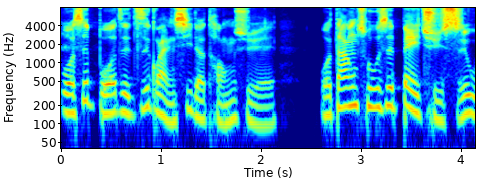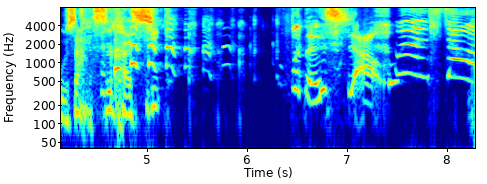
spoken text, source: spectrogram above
我是脖子资管系的同学，我当初是被取十五上资管系的，不能笑，不能笑啊！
